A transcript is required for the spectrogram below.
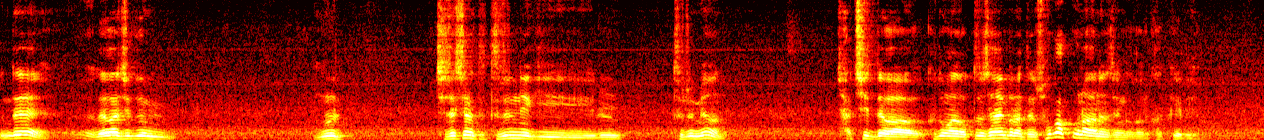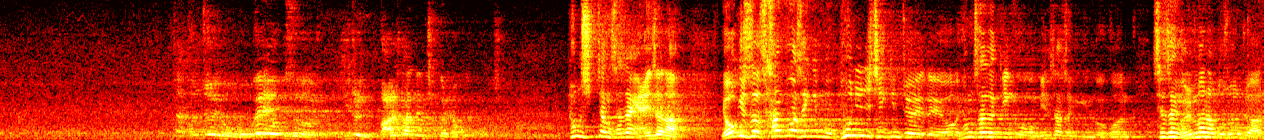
근데 내가 지금 오늘 제작진한테 들은 얘기를 들으면 자칫 내가 그동안 어떤 사람들한테는 속았구나 하는 생각을 갖게 돼요. 먼저요. 왜 여기서 일을 말도 안 되는 짓거리를 하고 있는 거죠? 형식장 사장이 아니잖아. 여기서 사고가 생기면 본인이 책임져야 돼요. 형사적인 거건 민사적인 거건 세상이 얼마나 무서운 줄 알아?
